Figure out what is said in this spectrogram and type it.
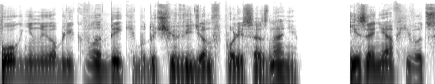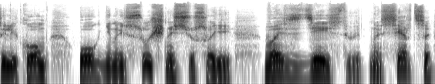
Огненный облик владыки, будучи введен в поле сознания и заняв его целиком огненной сущностью своей, воздействует на сердце,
